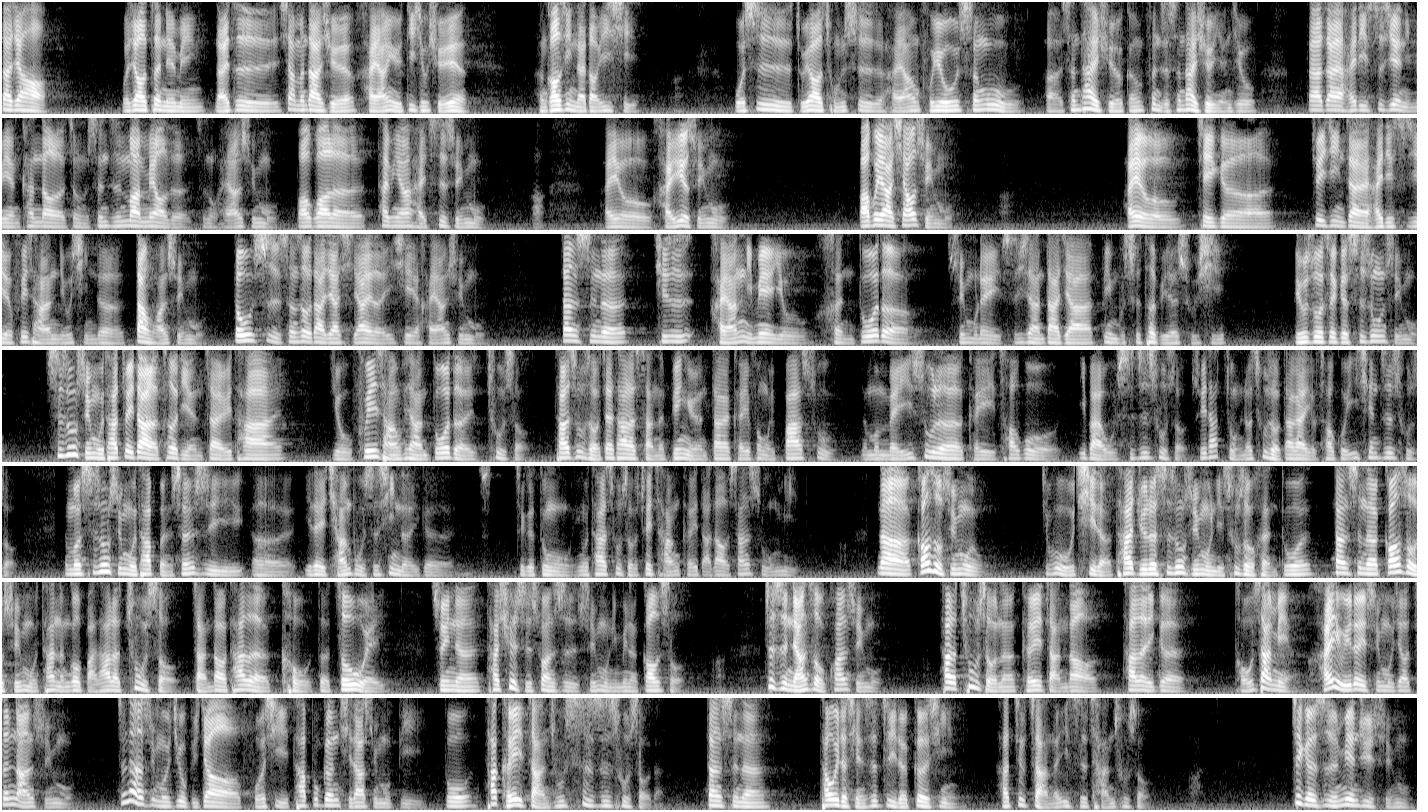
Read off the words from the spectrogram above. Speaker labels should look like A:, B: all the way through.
A: 大家好，我叫郑连明，来自厦门大学海洋与地球学院，很高兴来到一席。我是主要从事海洋浮游生物、呃生态学跟分子生态学研究。大家在海底世界里面看到了这种生姿曼妙的这种海洋水母，包括了太平洋海刺水母，啊，还有海月水母、巴布亚肖水母，还有这个。最近在海底世界非常流行的蛋黄水母，都是深受大家喜爱的一些海洋水母。但是呢，其实海洋里面有很多的水母类，实际上大家并不是特别的熟悉。比如说这个失踪水母，失踪水母它最大的特点在于它有非常非常多的触手，它的触手在它的伞的边缘大概可以分为八束，那么每一束呢可以超过一百五十只触手，所以它总的触手大概有超过一千只触手。那么失踪水母它本身是一呃一类强捕食性的一个这个动物，因为它触手最长可以达到三十五米。那高手水母就不服气了，他觉得失踪水母你触手很多，但是呢高手水母它能够把它的触手长到它的口的周围，所以呢它确实算是水母里面的高手。这是两手宽水母，它的触手呢可以长到它的一个头上面。还有一类水母叫真蓝水母。真的水母就比较佛系，它不跟其他水母比多，它可以长出四只触手的。但是呢，它为了显示自己的个性，它就长了一只长触手。这个是面具水母，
